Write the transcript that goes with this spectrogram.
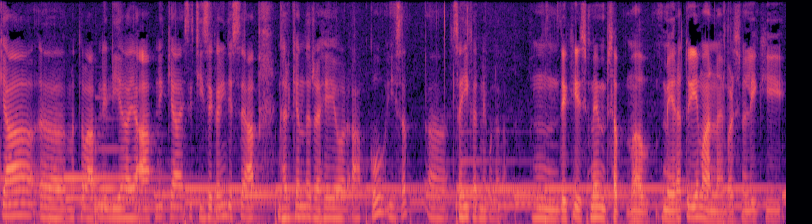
क्या आ, मतलब आपने लिया या आपने क्या ऐसी चीज़ें करी जिससे आप घर के अंदर रहे और आपको ये सब आ, सही करने को लगा? हम्म, देखिए इसमें सब आ, मेरा तो ये मानना है पर्सनली कि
